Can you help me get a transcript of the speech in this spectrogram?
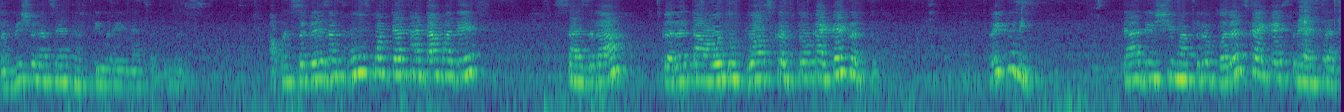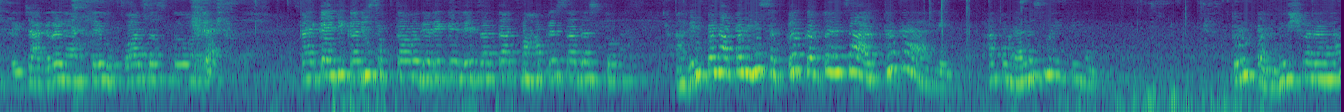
परमेश्वराचा या धर्तीवर येण्याचा दिवस. आपण सगळेजण खूप मोठ्या थाटामध्ये साजरा करत आहोत उपवास करतो काय काय करतो. होय नाही? त्या दिवशी मात्र बरंच काय काय स्त्रियांचं असते जागरण असते उपवास असतो काय काय ठिकाणी सप्ताह वगैरे केले जातात महाप्रसाद असतो. अरे पण आपण हे सगळं करतो याचा अर्थ काय आहे? हा कोणालाच माहिती नाही. पण परमेश्वराला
